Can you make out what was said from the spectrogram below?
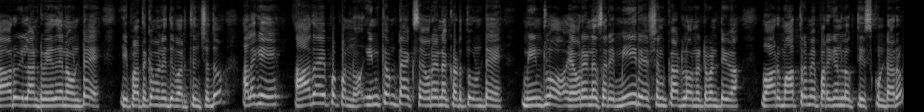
కారు ఇలాంటివి ఏదైనా ఉంటే ఈ పథకం అనేది వర్తించదు. అలాగే ఆదాయపు పన్ను ఇన్కమ్ ట్యాక్స్ ఎవరైనా కడుతూ ఉంటే మీ ఇంట్లో ఎవరైనా సరే మీ రేషన్ కార్డులో ఉన్నటువంటి వారు మాత్రమే పరిగణలోకి తీసుకుంటారు.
